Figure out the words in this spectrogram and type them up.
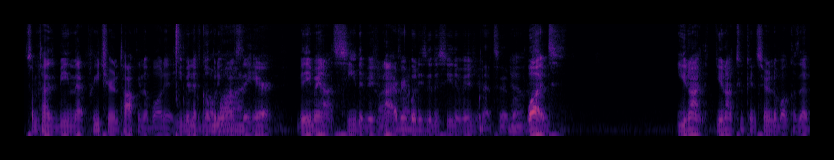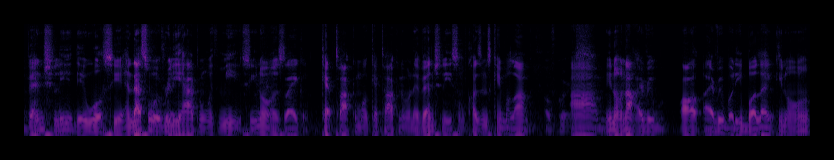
sometimes being that preacher and talking about it, even if nobody wants to hear it, they may not see the vision. Not everybody's gonna see the vision. That's it. Yeah. But you're not you're not too concerned about because eventually they will see it, and that's what really happened with me. So you know, it's like kept talking about, kept talking about. And eventually, some cousins came along. Of course. Um, you know, not every all everybody, but like you know,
